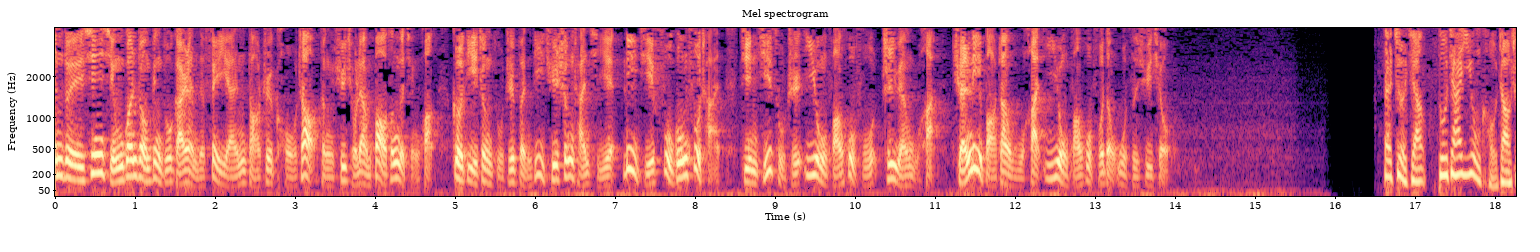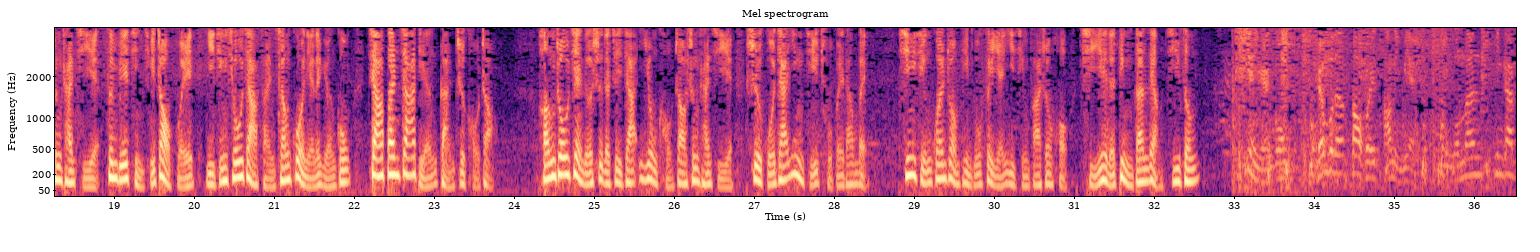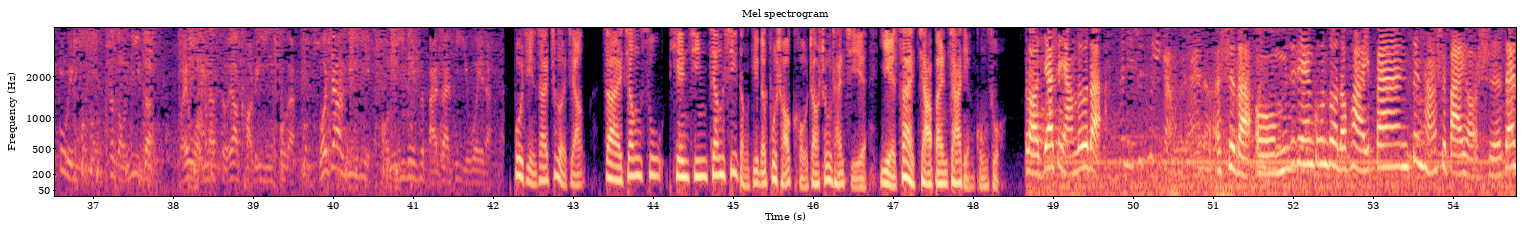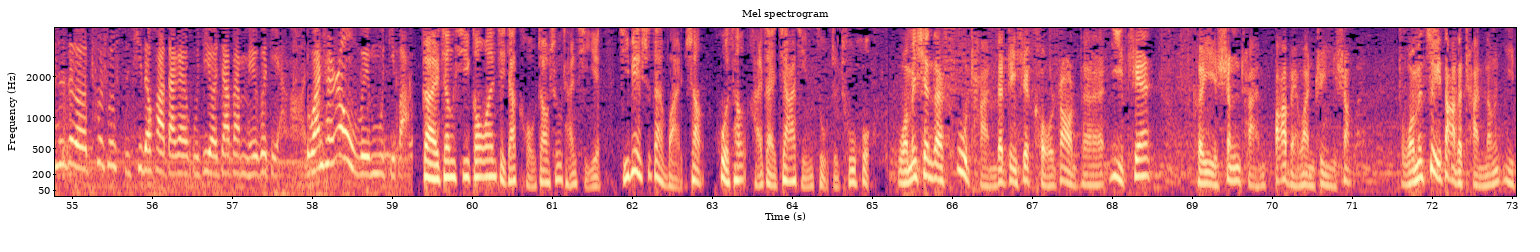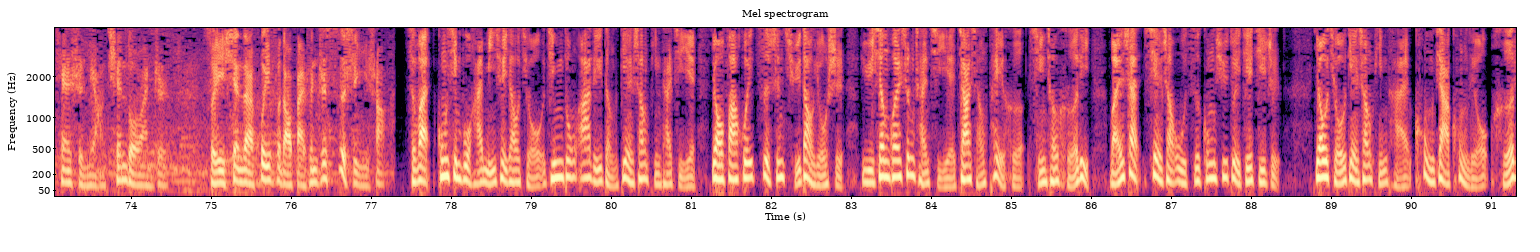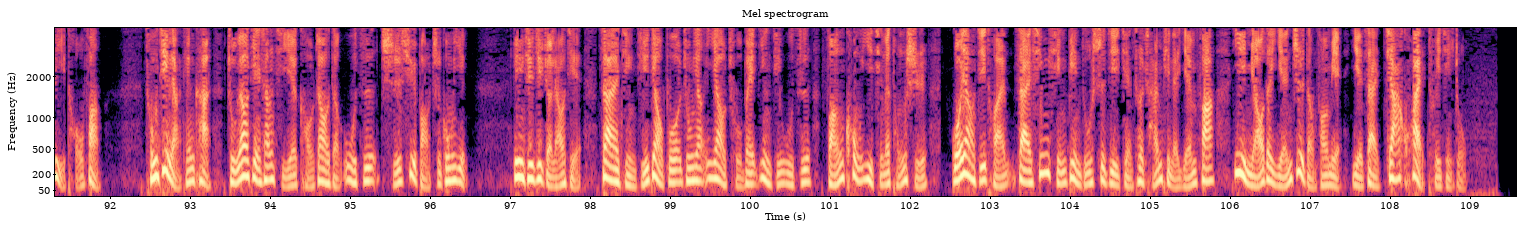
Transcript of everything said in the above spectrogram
针对新型冠状病毒感染的肺炎导致口罩等需求量暴增的情况，各地正组织本地区生产企业立即复工复产，紧急组织医用防护服支援武汉，全力保障武汉医用防护服等物资需求。在浙江，多家医用口罩生产企业分别紧急召回已经休假返乡过年的员工，加班加点赶制口罩。杭州建德市的这家医用口罩生产企业是国家应急储备单位。新型冠状病毒肺炎疫情发生后，企业的订单量激增。现员工全部都倒回厂里面，我们应该不以这种利润为我们的首要考虑因素的。国家利益，我们一定是摆在第一位的。不仅在浙江，在江苏、天津、江西等地的不少口罩生产企业也在加班加点工作。老家是扬州的，那你是特意赶回？呃，是的，我们这边工作的话，一般正常是八小时，但是这个特殊时期的话，大概估计要加班没有个点了，完成任务为目的吧。在江西高安这家口罩生产企业，即便是在晚上，货仓还在加紧组织出货。我们现在复产的这些口罩的一天，可以生产八百万只以上，我们最大的产能一天是两千多万只。所以现在恢复到百分之四十以上。此外，工信部还明确要求京东、阿里等电商平台企业要发挥自身渠道优势，与相关生产企业加强配合，形成合力，完善线上物资供需对接机制。要求电商平台控价控流，合理投放。从近两天看，主要电商企业口罩等物资持续保持供应。另据记者了解，在紧急调拨中央医药储备应急物资防控疫情的同时，国药集团在新型病毒试剂检测产品的研发、疫苗的研制等方面也在加快推进中。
